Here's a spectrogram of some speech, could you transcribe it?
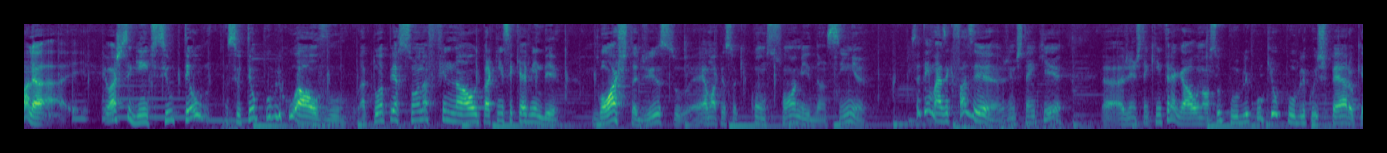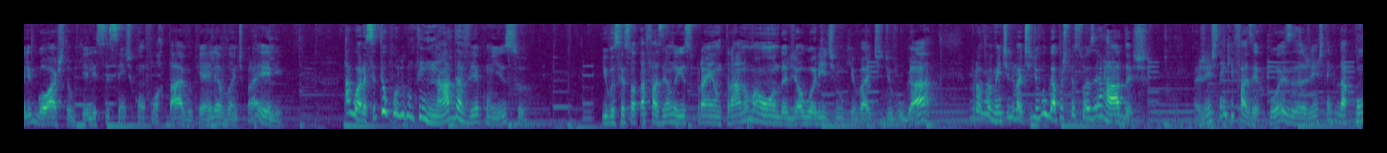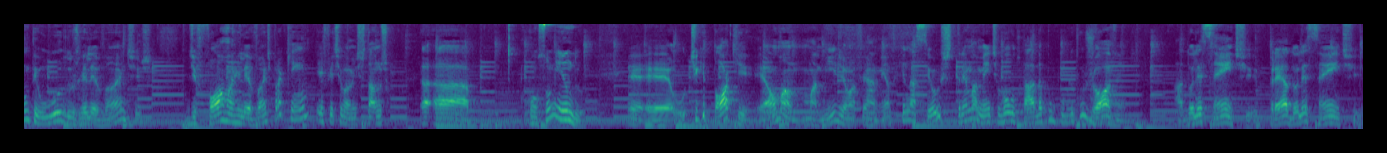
Olha, eu acho o seguinte, se o teu, se o teu público-alvo, a tua persona final para quem você quer vender, gosta disso, é uma pessoa que consome dancinha, você tem mais a que fazer. A gente tem que a gente tem que entregar ao nosso público o que o público espera, o que ele gosta, o que ele se sente confortável, o que é relevante para ele. Agora, se teu público não tem nada a ver com isso e você só está fazendo isso para entrar numa onda de algoritmo que vai te divulgar, provavelmente ele vai te divulgar para as pessoas erradas. A gente tem que fazer coisas, a gente tem que dar conteúdos relevantes de forma relevante para quem efetivamente está nos uh, consumindo. É, é, o TikTok é uma, uma mídia, uma ferramenta que nasceu extremamente voltada para o público jovem, adolescente, pré-adolescente.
